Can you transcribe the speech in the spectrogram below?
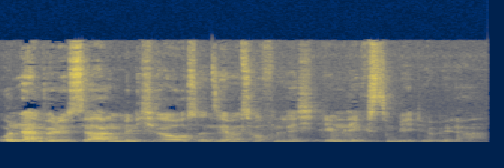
Und dann würde ich sagen, bin ich raus und sehen wir uns hoffentlich im nächsten Video wieder.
